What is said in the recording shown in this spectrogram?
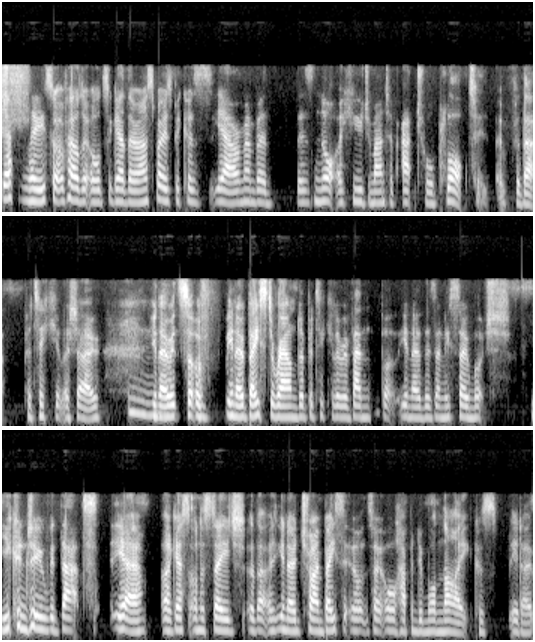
Definitely sort of held it all together. I suppose because yeah, I remember there's not a huge amount of actual plot for that particular show. Mm. You know, it's sort of you know based around a particular event, but you know there's only so much you can do with that. Yeah, I guess on a stage that you know try and base it so it all happened in one night because you know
